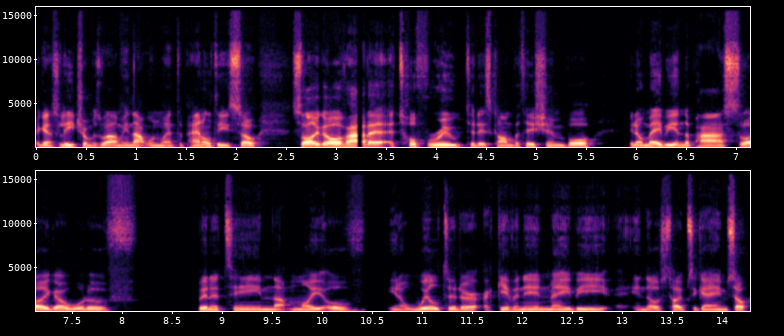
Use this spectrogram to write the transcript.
against Leitrim as well. I mean, that one went to penalties. So Sligo have had a, a, tough route to this competition, but you know maybe in the past Sligo would have been a team that might have you know wilted or, or, given in maybe in those types of games. So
